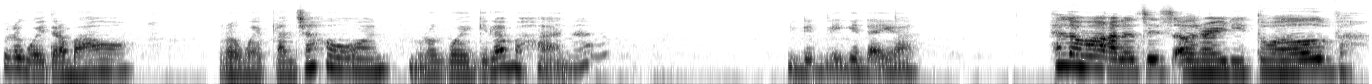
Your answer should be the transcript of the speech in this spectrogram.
Murag way trabaho. Murag way plansyahon. Murag way gilabahan. Ha? Ligid-ligid na yun. Hello mga kalods, it's already 12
